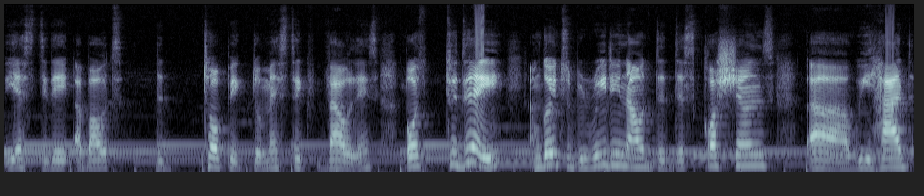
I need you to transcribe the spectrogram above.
yesterday about the topic domestic violence. But today i'm going to be reading out the discussions uh, we had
